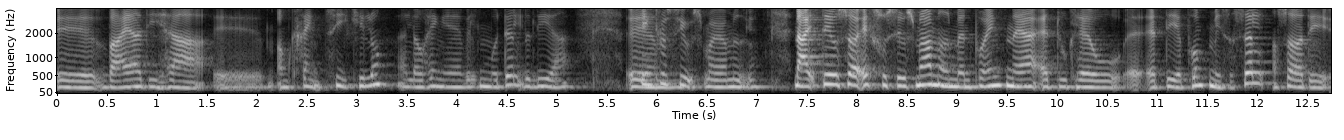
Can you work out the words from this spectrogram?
øh, vejer de her øh, omkring 10 kilo, alt afhængig af hvilken model det lige er. Øhm, Inklusiv smøremiddel. Nej, det er jo så eksklusiv smørmiddel, men pointen er, at du kan jo, at det er pumpen i sig selv, og så er det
